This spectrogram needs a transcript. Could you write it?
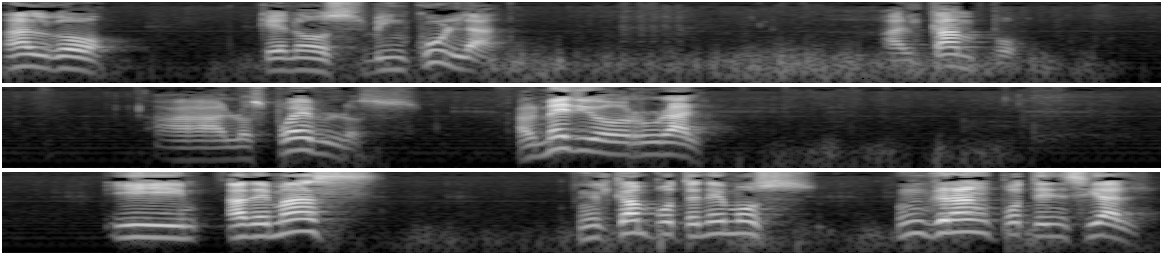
algo que nos vincula al campo a los pueblos, al medio rural. Y además, en el campo tenemos un gran potencial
